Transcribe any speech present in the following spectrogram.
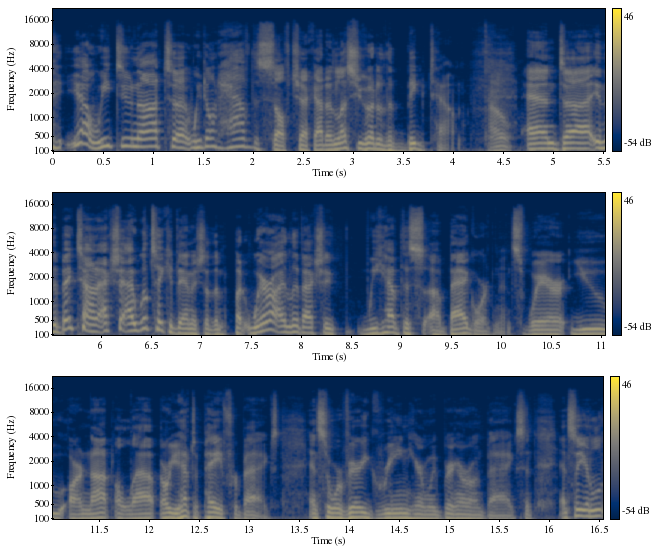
yeah, we do not. Uh, we don't have the self checkout unless you go to the big town. Oh. and uh, in the big town, actually, I will take advantage of them. But where I live, actually, we have this uh, bag ordinance where you are not allowed, or you have to pay for bags. And so we're very green here, and we bring our own bags. And and so you're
